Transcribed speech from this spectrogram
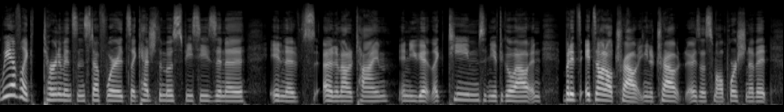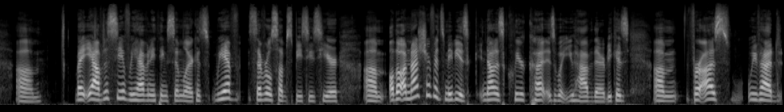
we have like tournaments and stuff where it's like catch the most species in a in a, an amount of time, and you get like teams, and you have to go out and. But it's it's not all trout. You know, trout is a small portion of it. Um, but yeah, I'll just see if we have anything similar because we have several subspecies here. Um, although I'm not sure if it's maybe as not as clear cut as what you have there because um, for us we've had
